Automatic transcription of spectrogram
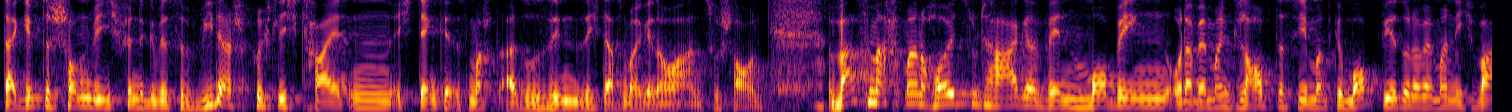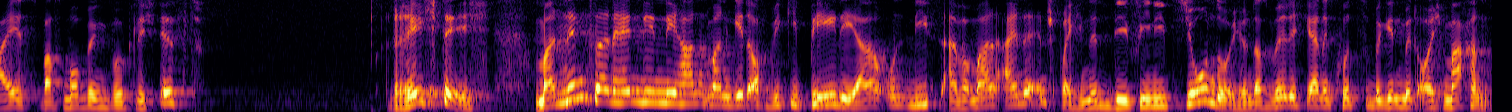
da gibt es schon, wie ich finde, gewisse Widersprüchlichkeiten. Ich denke, es macht also Sinn, sich das mal genauer anzuschauen. Was macht man heutzutage, wenn Mobbing oder wenn man glaubt, dass jemand gemobbt wird oder wenn man nicht weiß, was Mobbing wirklich ist? Richtig. Man nimmt sein Handy in die Hand, man geht auf Wikipedia und liest einfach mal eine entsprechende Definition durch. Und das würde ich gerne kurz zu Beginn mit euch machen.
